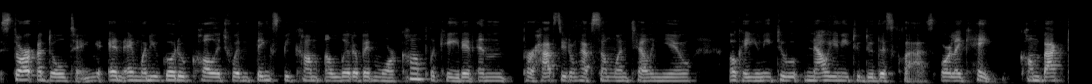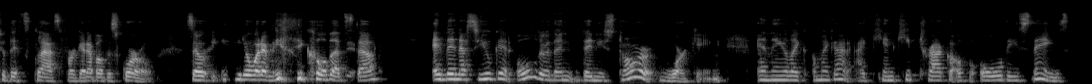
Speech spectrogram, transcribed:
start adulting and, and when you go to college when things become a little bit more complicated and perhaps you don't have someone telling you okay you need to now you need to do this class or like hey come back to this class forget about the squirrel. So you know what i mean? Like all that yeah. stuff. And then as you get older then then you start working and then you're like oh my god i can't keep track of all these things.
